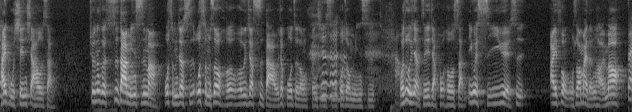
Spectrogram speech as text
台股先下后上，就那个四大名师嘛。我什么叫四？我什么时候何何谓叫四大？我叫郭哲龙分析师，郭哲龙名师。我说我跟你讲，直接讲后后上，因为十一月是 iPhone，我说它卖的很好，有没有？对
